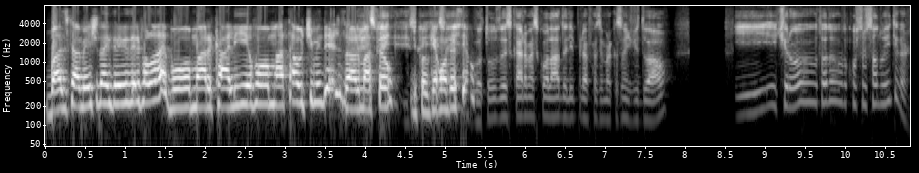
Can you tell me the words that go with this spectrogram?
Basicamente, na entrevista ele falou: ah, vou marcar ali eu vou matar o time deles, a é armação. É aí, e foi o que aconteceu. Aí. Botou os dois caras mais colados ali para fazer marcação individual e tirou toda a construção do Inter, cara.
